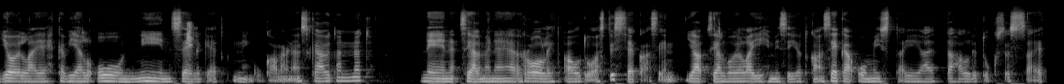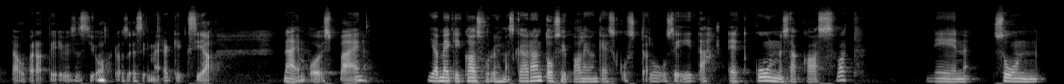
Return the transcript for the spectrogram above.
joilla ei ehkä vielä ole niin selkeät niin kuin governance-käytännöt, niin siellä menee roolit autuasti sekaisin. Ja siellä voi olla ihmisiä, jotka on sekä omistajia että hallituksessa että operatiivisessa johdossa esimerkiksi ja näin poispäin. Ja mekin kasvuryhmässä käydään tosi paljon keskustelua siitä, että kun sä kasvat, niin sun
